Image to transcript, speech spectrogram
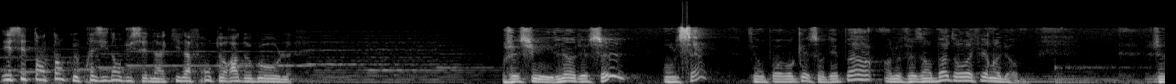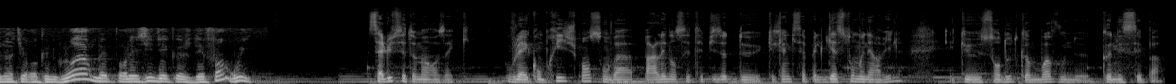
Et c'est en tant que président du Sénat qu'il affrontera De Gaulle. Je suis l'un de ceux on le sait, qui ont provoqué son départ en le faisant battre au référendum. Je n'attire aucune gloire, mais pour les idées que je défends, oui. Salut, c'est Thomas Rozek. Vous l'avez compris, je pense, on va parler dans cet épisode de quelqu'un qui s'appelle Gaston Monerville et que sans doute comme moi vous ne connaissez pas.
